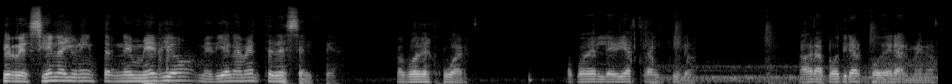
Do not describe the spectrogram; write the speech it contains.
Si recién hay un internet medio, medianamente decente. Para poder jugar. Para poder leviar tranquilo. Ahora puedo tirar poder al menos.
